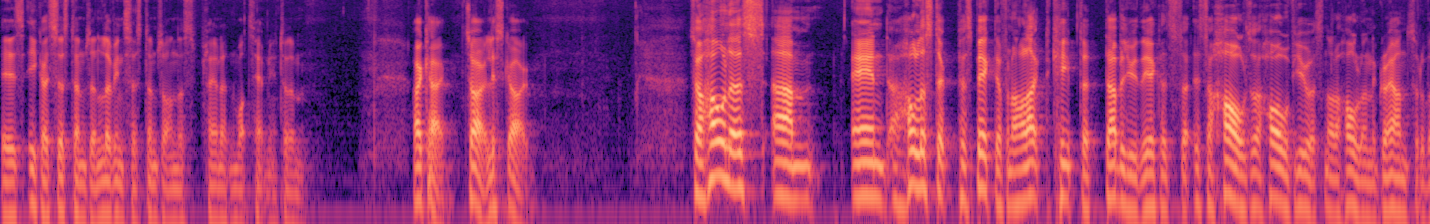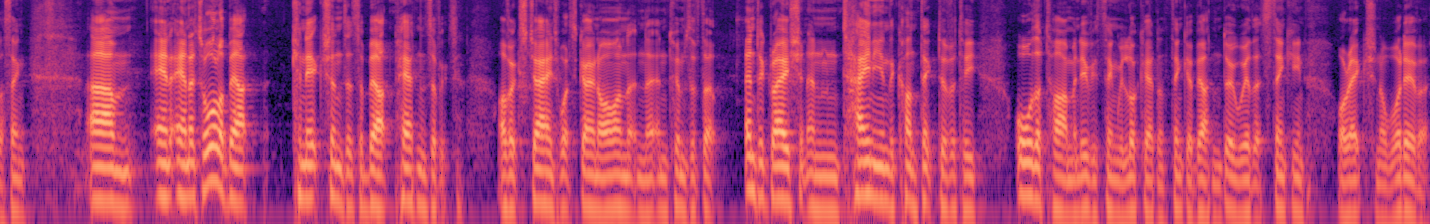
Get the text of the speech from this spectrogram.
is ecosystems and living systems on this planet and what's happening to them. Okay, so let's go. So wholeness um, and a holistic perspective, and I like to keep the W there because it's a whole, it's a whole view, it's not a hole in the ground sort of a thing. Um, and, and it's all about connections, it's about patterns of, ex of exchange, what's going on in, in terms of the integration and maintaining the connectivity all the time in everything we look at and think about and do, whether it's thinking or action or whatever.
